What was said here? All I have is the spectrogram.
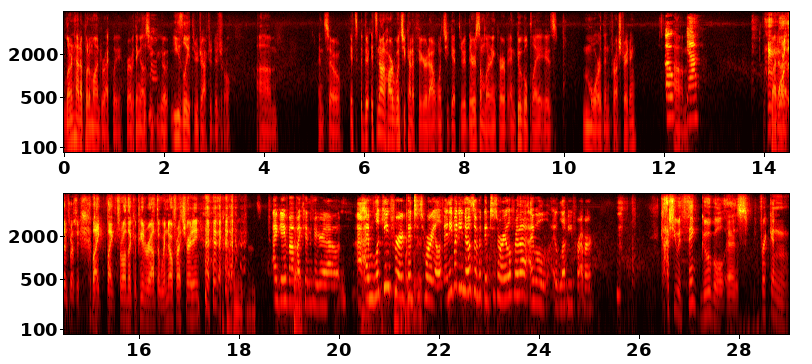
learn how to put them on directly. For everything else, you Mhm. can go easily through Draft to Digital. Um, and so it's it's not hard once you kind of figure it out. Once you get through, there's some learning curve, and Google Play is more than frustrating. oh um, yeah, But, More uh, than frustrating. Like like throw the computer out the window, frustrating. Doesn't make sense. I gave up. I couldn't figure it out. I, I'm looking for a good Quite tutorial. If anybody knows of a good tutorial for that, I will. I love you forever. Gosh, you would think Google, as freaking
